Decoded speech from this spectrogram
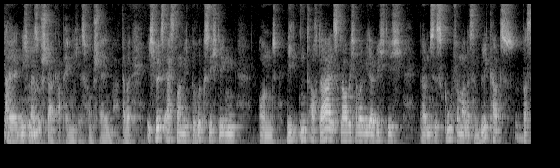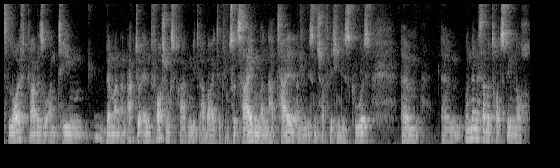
äh, nicht mehr mhm. so stark abhängig ist vom Stellenmarkt. Aber ich würde es erstmal mit berücksichtigen und, wie, und auch da ist, glaube ich, aber wieder wichtig, ähm, es ist gut, wenn man das im Blick hat, was läuft gerade so an Themen, wenn man an aktuellen Forschungsfragen mitarbeitet, um zu zeigen, man hat Teil an dem wissenschaftlichen Diskurs. Ähm, ähm, und wenn es aber trotzdem noch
